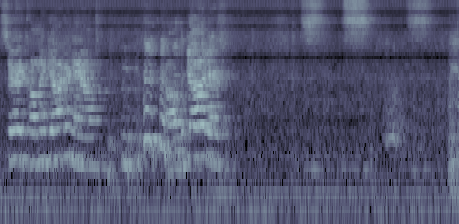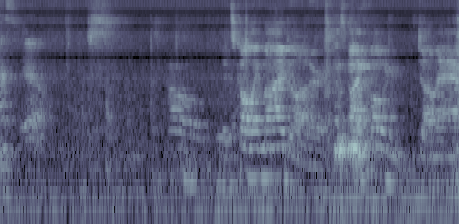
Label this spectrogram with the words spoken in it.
Sorry, call my daughter now. Call the daughter. Yes, yeah. Oh. It's calling my daughter. It's my phone, you dumbass.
